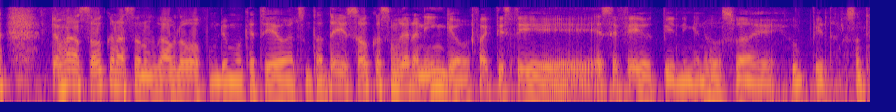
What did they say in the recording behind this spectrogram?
de här sakerna som de rabblar upp om demokrati och allt sånt där, det är ju saker som redan ingår faktiskt i SFI-utbildningen, hur Sverige är uppbildat och sånt.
